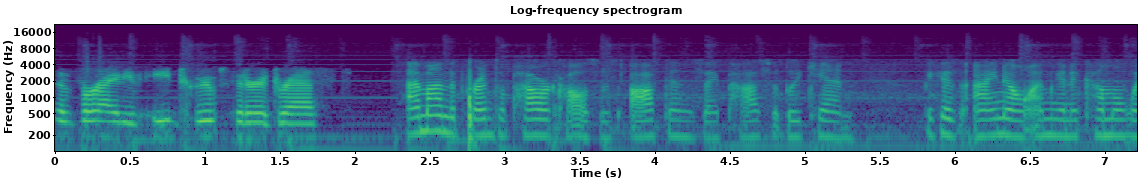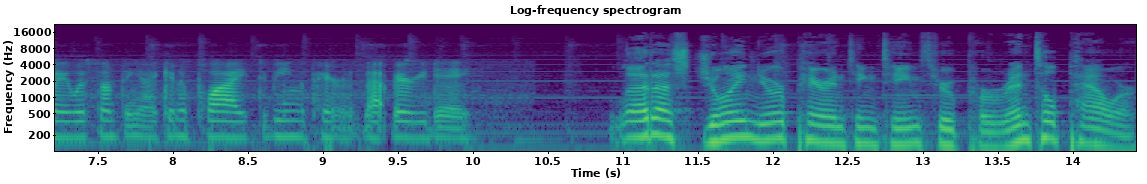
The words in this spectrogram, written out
the variety of age groups that are addressed. I'm on the parental power calls as often as I possibly can because I know I'm going to come away with something I can apply to being a parent that very day. Let us join your parenting team through Parental Power.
